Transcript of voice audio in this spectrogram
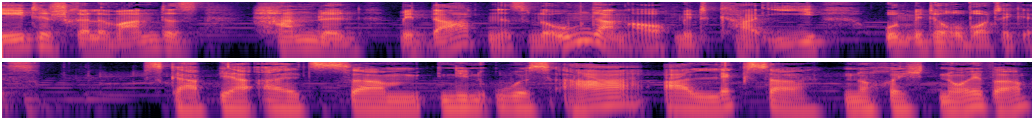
ethisch relevantes Handeln mit Daten ist und der Umgang auch mit KI und mit der Robotik ist. Es gab ja, als ähm, in den USA Alexa noch recht neu war,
